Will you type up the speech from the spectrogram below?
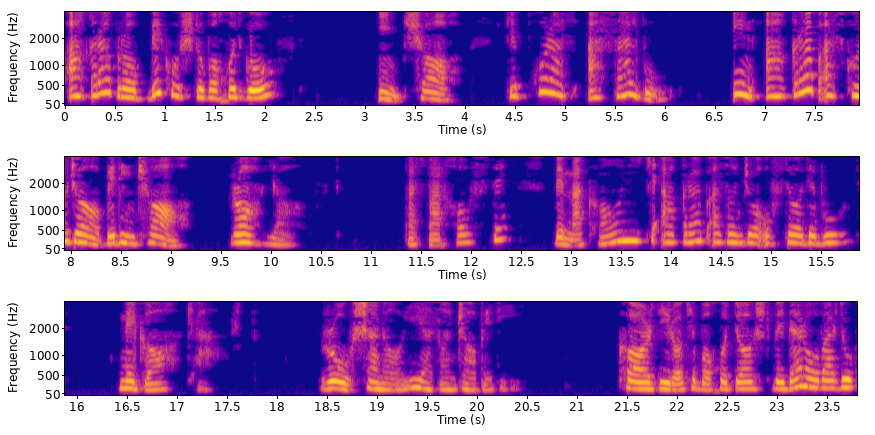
اقرب را بکشت و با خود گفت این چاه که پر از اصل بود. این اقرب از کجا بدین چاه راه یافت؟ پس برخواسته به مکانی که اقرب از آنجا افتاده بود نگاه کرد. روشنایی از آنجا بدید. کاردی را که با خود داشت به در آورد و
